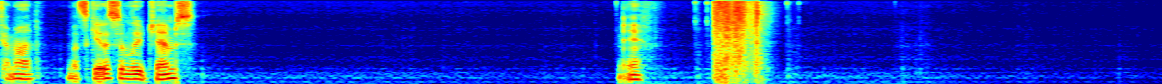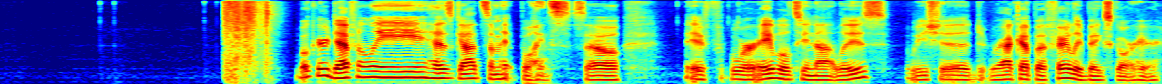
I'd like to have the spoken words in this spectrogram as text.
Come on. Let's get us some loot gems. Booker definitely has got some hit points. So if we're able to not lose, we should rack up a fairly big score here.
